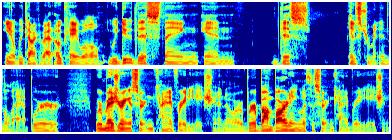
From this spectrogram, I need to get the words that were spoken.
you know, we talk about, okay, well, we do this thing in this instrument in the lab. We're we're measuring a certain kind of radiation or we're bombarding with a certain kind of radiation.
